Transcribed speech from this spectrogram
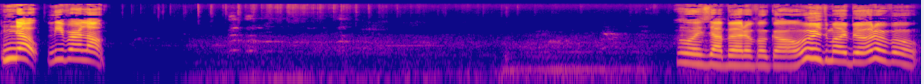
No, leave her alone. Who is that beautiful girl? Who is my beautiful?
